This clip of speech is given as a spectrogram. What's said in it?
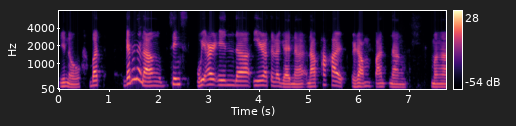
you know. But, ganun na lang, since we are in the era talaga na napaka-rampant ng mga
